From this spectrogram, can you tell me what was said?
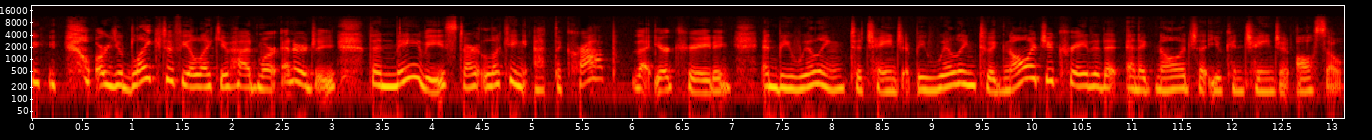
or you'd like to feel like you had more energy, then maybe start looking at the crap that you're creating and be willing to change it. Be willing to acknowledge you created it and acknowledge that you can change it also.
